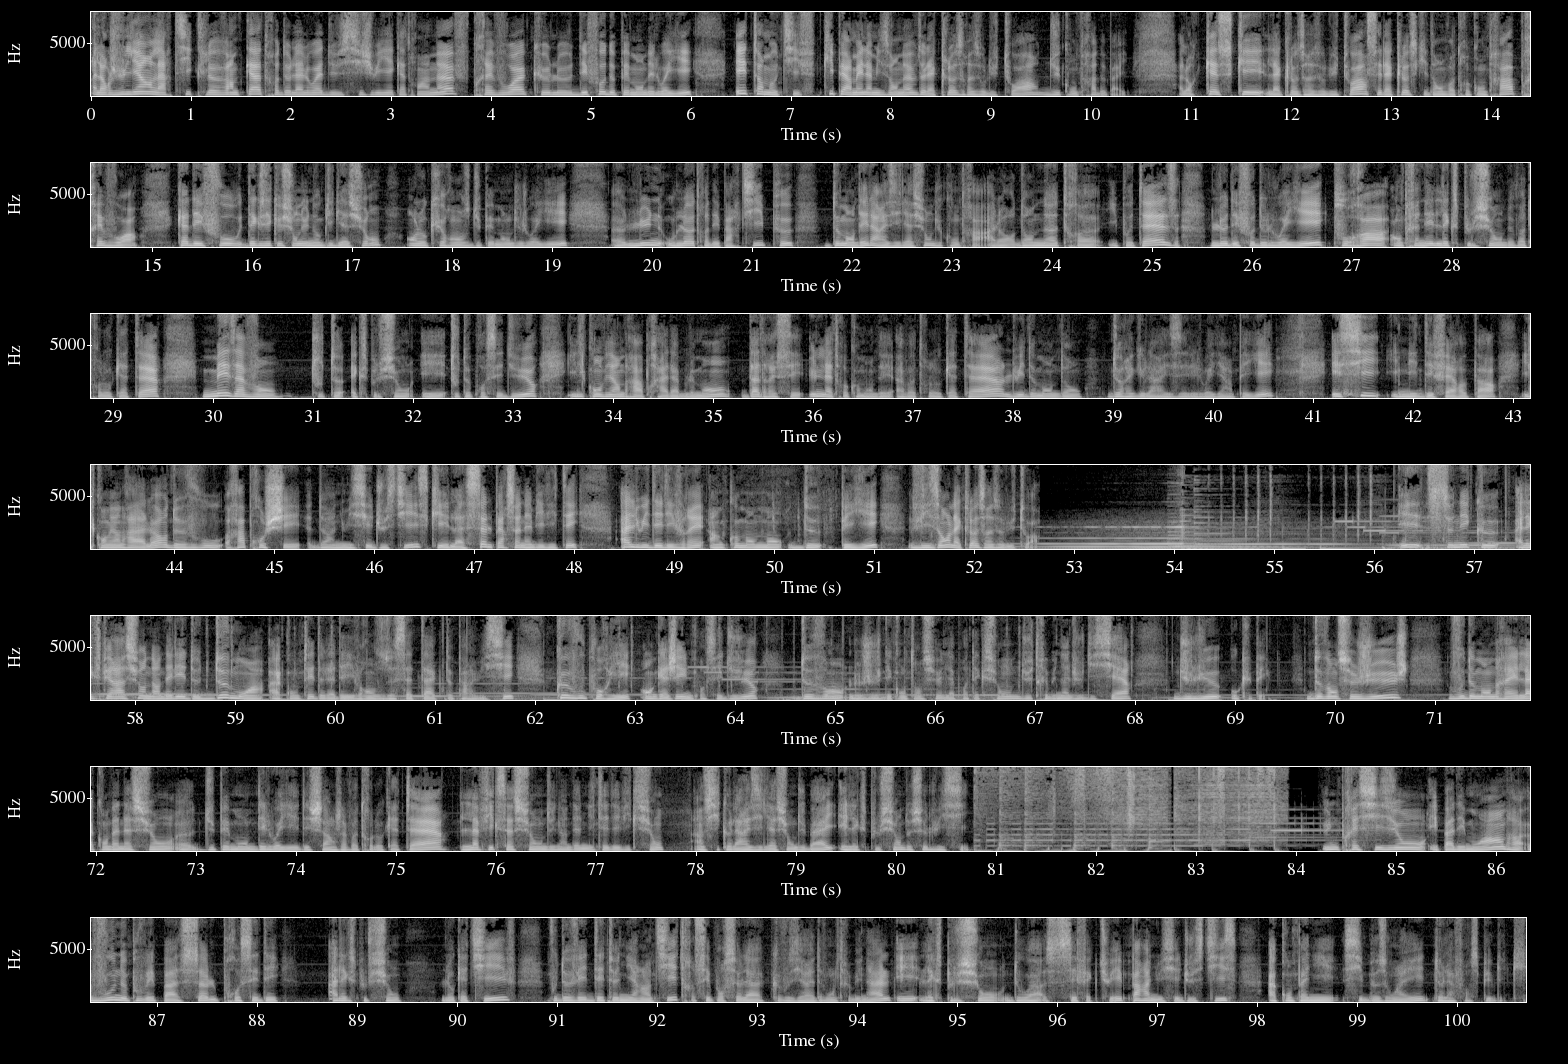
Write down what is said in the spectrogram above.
Alors Julien, l'article 24 de la loi du 6 juillet 89 prévoit que le défaut de paiement des loyers est un motif qui permet la mise en œuvre de la clause résolutoire du contrat de bail. Alors qu'est-ce qu'est la clause résolutoire? C'est la clause qui dans votre contrat prévoit qu'à défaut d'exécution d'une obligation, en l'occurrence du paiement du loyer, euh, l'une ou l'autre des parties peut demander la résiliation du contrat. Alors dans notre euh, hypothèse, le défaut de loyer pourra entraîner l'expulsion de votre locataire mais avant toute expulsion et toute procédure, il conviendra préalablement d'adresser une lettre commandée à votre locataire, lui demandant de régulariser les loyers impayés. Et si il n'y défère pas, il conviendra alors de vous rapprocher d'un huissier de justice qui est la seule personne habilitée à lui délivrer un commandement de payer visant la clause résolutoire. Et ce n'est que à l'expiration d'un délai de deux mois à compter de la délivrance de cet acte par huissier que vous pourriez engager une procédure devant le juge des contentieux et de la protection du tribunal judiciaire du lieu occupé. Devant ce juge, vous demanderez la condamnation euh, du paiement des loyers et des charges à votre locataire, la fixation d'une indemnité d'éviction, ainsi que la résiliation du bail et l'expulsion de celui-ci. Une précision et pas des moindres, vous ne pouvez pas seul procéder à l'expulsion locative, vous devez détenir un titre, c'est pour cela que vous irez devant le tribunal, et l'expulsion doit s'effectuer par un huissier de justice, accompagné, si besoin est, de la force publique.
